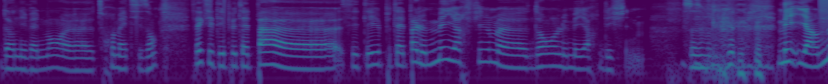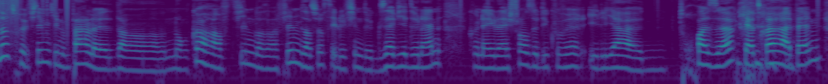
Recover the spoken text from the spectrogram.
d'un événement euh, traumatisant? C'est vrai que c'était peut-être pas, euh, c'était peut-être pas le meilleur film euh, dans le meilleur des films. Mais il y a un autre film qui nous parle d'un encore un film dans un film. Bien sûr, c'est le film de Xavier Dolan qu'on a eu la chance de découvrir il y a 3 heures, 4 heures à peine.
